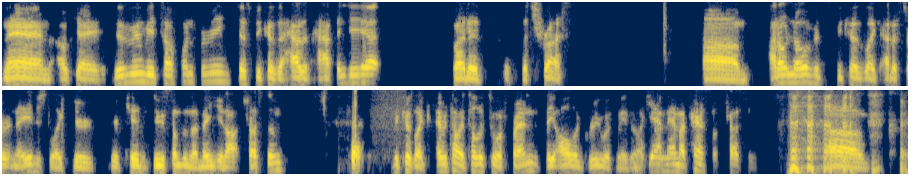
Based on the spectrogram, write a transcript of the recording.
Man, okay. This is gonna be a tough one for me just because it hasn't happened yet, but it's it's the trust. Um, I don't know if it's because like at a certain age, like your your kids do something that made you not trust them. Because like every time I tell this to a friend, they all agree with me. They're like, "Yeah, man, my parents don't trust me." um,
